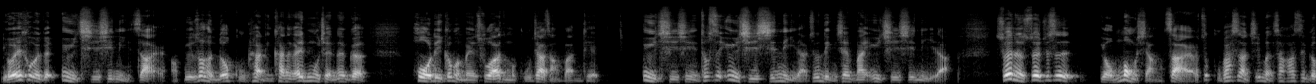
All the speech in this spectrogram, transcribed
有一会有一个预期心理在啊。比如说很多股票，你看那个，哎，目前那个获利根本没出来，怎么股价涨半天？预期心理都是预期心理啦，就是领先反预期心理啦。所以呢，所以就是有梦想在啊。这股票市场基本上它是一个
